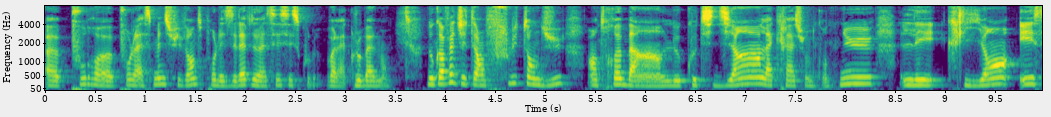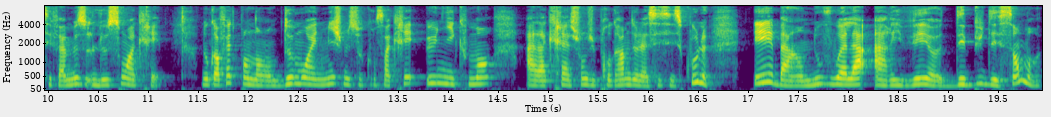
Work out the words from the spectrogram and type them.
euh, pour euh, pour la semaine suivante pour les élèves de la CC School. Voilà globalement. Donc en fait j'étais en flux tendu entre ben le quotidien, la création de contenu, les clients et ces fameuses leçons à créer. Donc en fait, pendant deux mois et demi, je me suis consacrée uniquement à la création du programme de la CC School. Et ben, nous voilà arrivés euh, début décembre.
